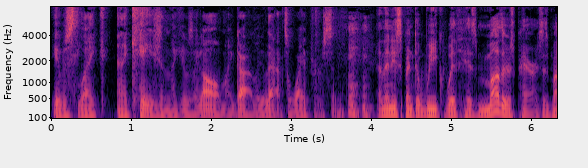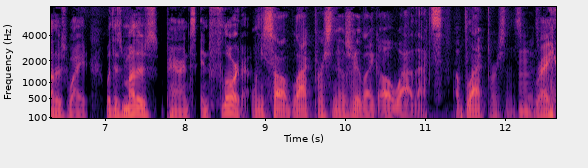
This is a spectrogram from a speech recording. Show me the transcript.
it was like an occasion. Like it was like, oh my god, look at that, it's a white person. And then he spent a week with his mother's parents. His mother's white, with his mother's parents in Florida, when he saw a black person, it was really like, oh wow, that's a black person. So it's right?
